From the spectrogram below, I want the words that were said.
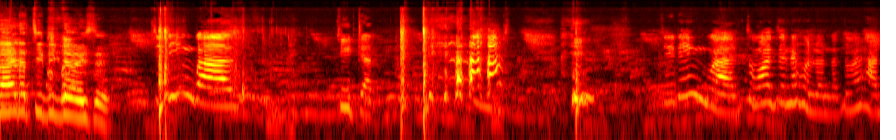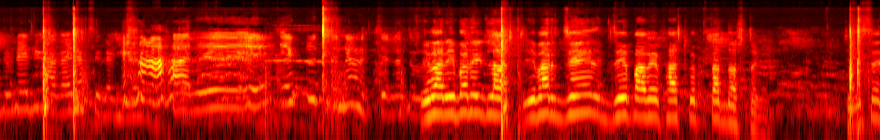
না? এটা চিটিং হয়েছে। চিটিং বাজ। চিটার চিটিং বাজ। তোমার জন্য হলো না তোমার হাঁটুটা এদিকে আগায় রাখছিল আরে একটু জন্য হচ্ছে। এবার এবার এই লাস্ট এবার যে যে পাবে ফার্স্ট করতে তার দশ টাকা। ঠিক আছে?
